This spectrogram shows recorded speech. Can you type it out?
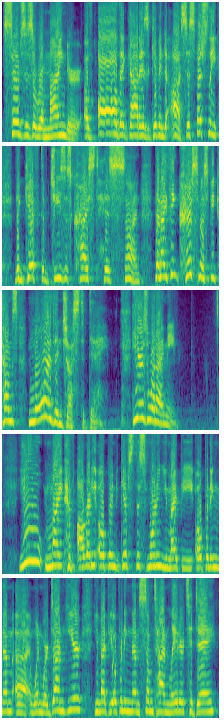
serves as a reminder of all that God has given to us, especially the gift of Jesus Christ, his Son, then I think Christmas becomes more than just a day. Here's what I mean. You might have already opened gifts this morning. You might be opening them uh, when we're done here. You might be opening them sometime later today.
